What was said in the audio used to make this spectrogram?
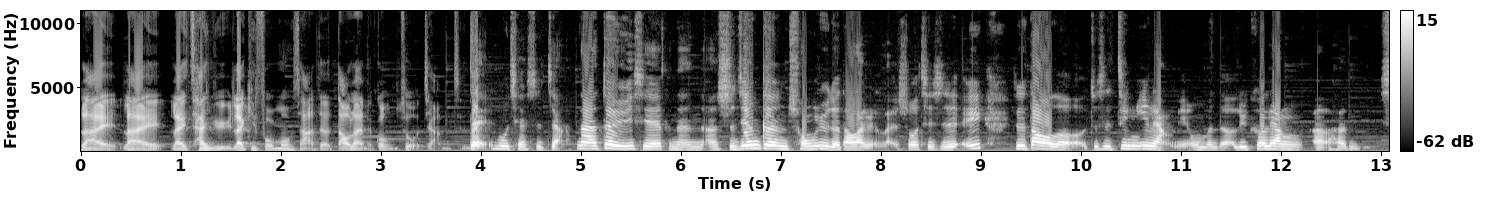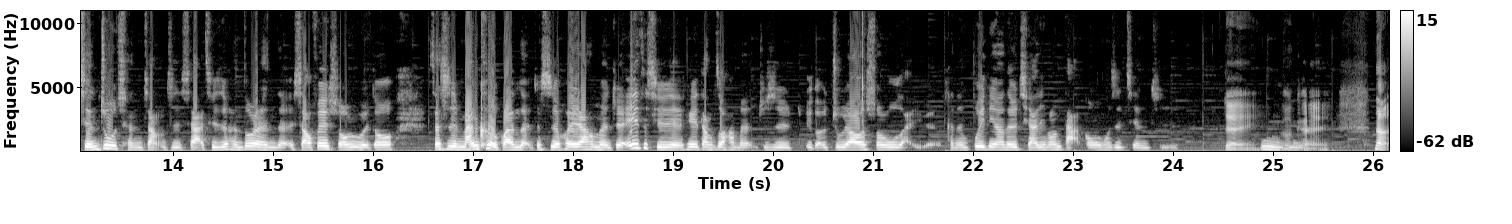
来来来参与 Lucky Formosa 的导览的工作，这样子。对，目前是这样。那对于一些可能呃时间更充裕的导览员来说，其实哎，就是到了就是近一两年，我们的旅客量呃很显著成长之下，其实很多人的小费收入也都算是蛮可观的，就是会让他们觉得哎，这其实也可以当做他们就是一个主要的收入来源，可能不一定要在其他地方打工或是兼职。对，嗯，OK，那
